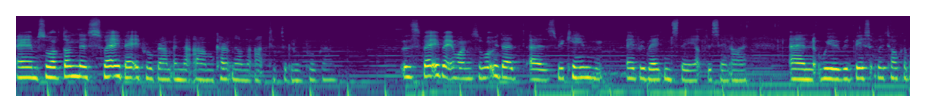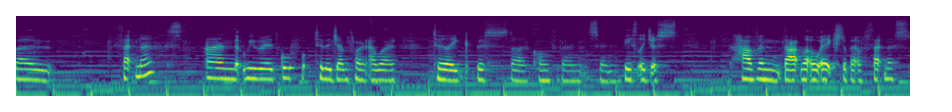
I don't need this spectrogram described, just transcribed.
Um, so I've done the Sweaty Betty programme and I'm currently on the Active to Grow programme. The Sweaty Betty one, so what we did is we came every Wednesday up to St Centre and we would basically talk about fitness and we would go to the gym for an hour to like boost our confidence and basically just having that little extra bit of fitness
